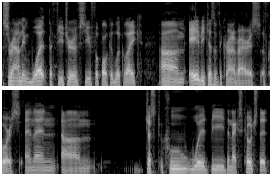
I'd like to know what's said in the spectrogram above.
surrounding what the future of CU football could look like. Um, a because of the coronavirus, of course, and then um, just who would be the next coach that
